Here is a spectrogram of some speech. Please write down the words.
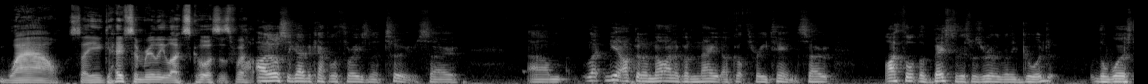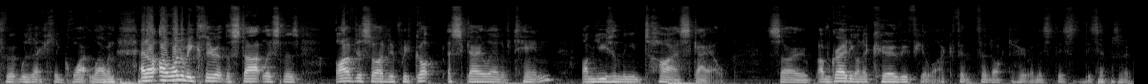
Wow. So you gave some really low scores as well. I also gave a couple of threes and a two. So, um, like, yeah, I've got a nine, I've got an eight, I've got three tens. So I thought the best of this was really, really good. The worst of it was actually quite low. And, and I, I want to be clear at the start, listeners. I've decided if we've got a scale out of 10, I'm using the entire scale. So I'm grading on a curve, if you like, for, for Doctor Who on this, this, this episode.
